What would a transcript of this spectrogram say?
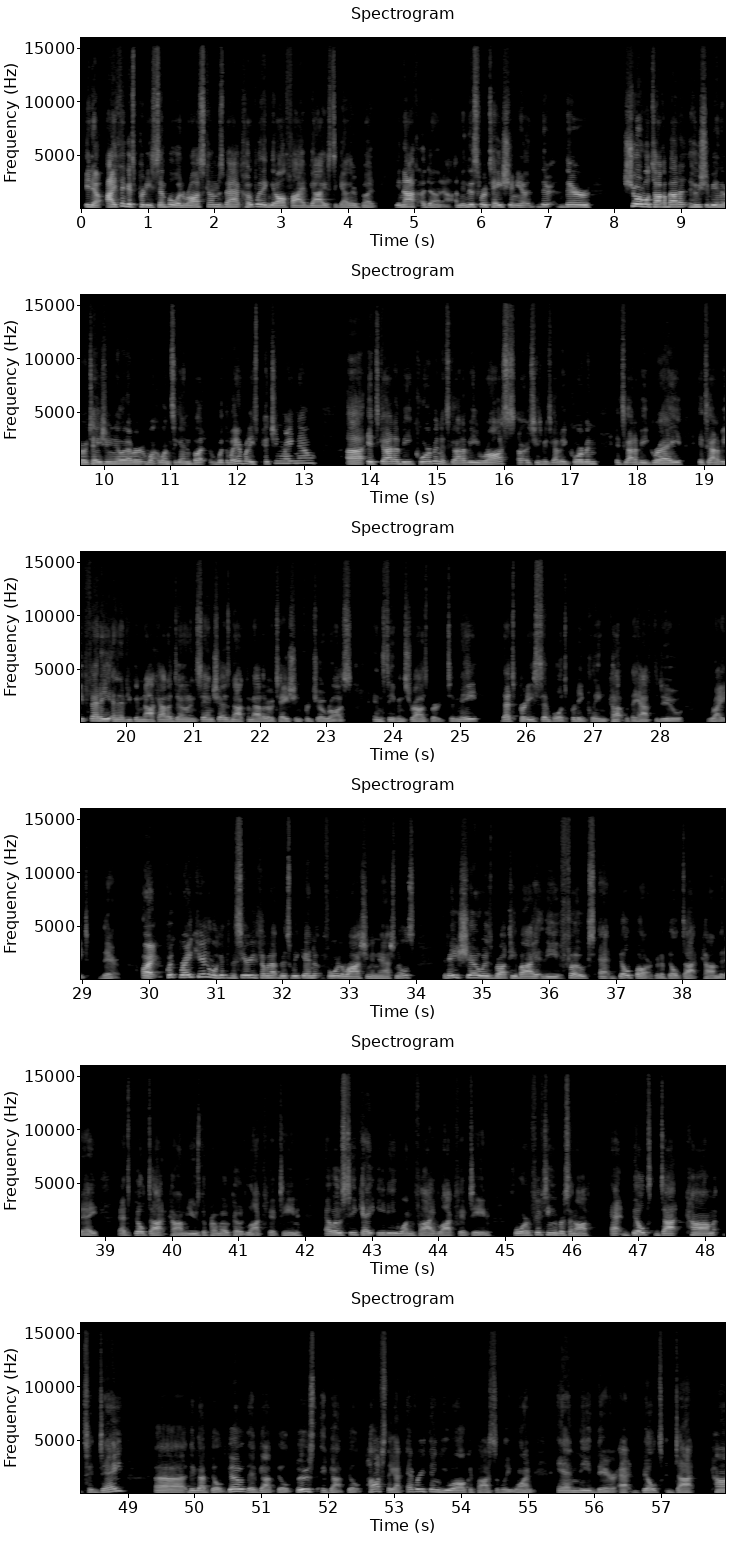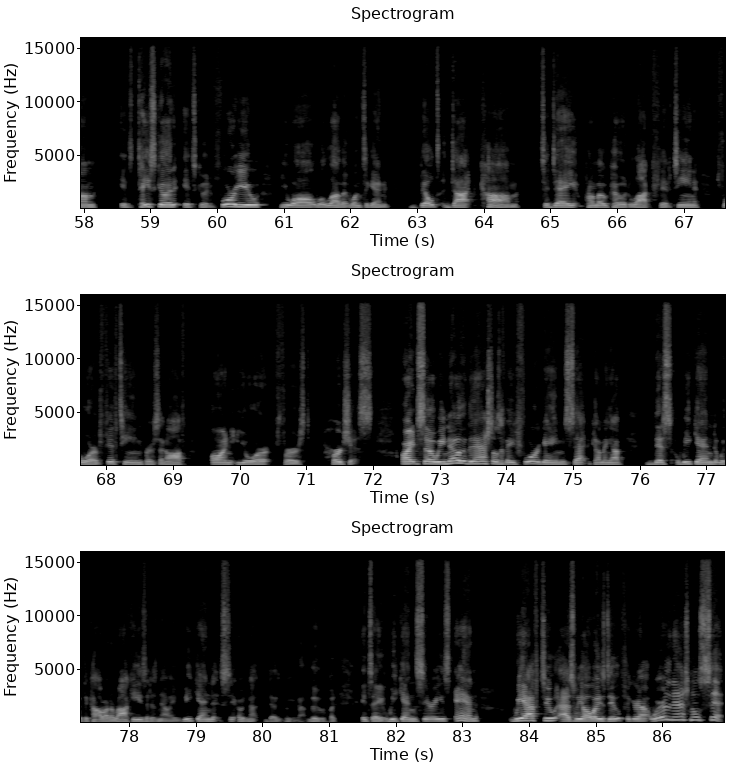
you know, I think it's pretty simple when Ross comes back. Hopefully, they can get all five guys together, but you knock Adon out. I mean, this rotation, you know, they're they're sure we'll talk about it. Who should be in the rotation, you know, whatever. Once again, but with the way everybody's pitching right now, uh, it's got to be Corbin. It's got to be Ross, or excuse me, it's got to be Corbin. It's got to be Gray. It's got to be Fedde. And if you can knock out Adon and Sanchez, knock them out of the rotation for Joe Ross and Stephen Strasburg. To me, that's pretty simple. It's pretty clean cut what they have to do right there. All right, quick break here, then we'll get to the series coming up this weekend for the Washington Nationals. Today's show is brought to you by the folks at Built Bar. Go to built.com today. That's built.com. Use the promo code LOCK15 L O C K E D 1 5, lock 15 for 15% off at built.com today. Uh, they've got Built Goat, they've got Built Boost, they've got Built Puffs, they got everything you all could possibly want and need there at built.com. It tastes good, it's good for you. You all will love it. Once again, built.com today, promo code LOCK15 for 15% off on your first purchase. All right, so we know that the Nationals have a four game set coming up this weekend with the Colorado Rockies. It is now a weekend, or not, got moved, but it's a weekend series. And we have to, as we always do, figure out where the Nationals sit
